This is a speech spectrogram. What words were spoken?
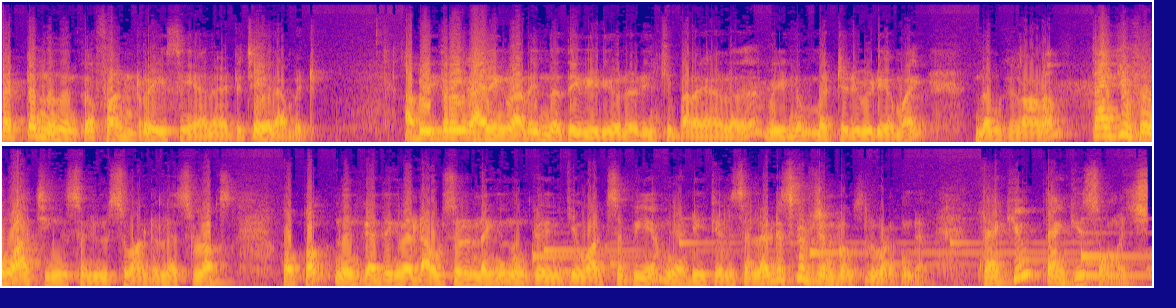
പെട്ടെന്ന് നിങ്ങൾക്ക് ഫണ്ട് റേസ് ചെയ്യാനായിട്ട് ചേരാൻ പറ്റും. അപ്പോൾ ഇത്രയും കാര്യങ്ങളാണ് ഇന്നത്തെ വീഡിയോയിൽ എനിക്ക് പറയാനുള്ളത്. വീണ്ടും മറ്റൊരു വീഡിയോയുമായി നമുക്ക് കാണാം. Thank for watching Sunil's wanderless vlogs ഒപ്പം നിങ്ങൾക്ക് എന്തെങ്കിലും ഡൗട്ട്സ് ഉണ്ടെങ്കിൽ നിങ്ങൾക്ക് എനിക്ക് വാട്സപ്പ് ചെയ്യാം. ഞാൻ ഡീറ്റെയിൽസ് എല്ലാം ഡിസ്ക്രിപ്ഷൻ ബോക്സിൽ കൊടുക്കുന്നുണ്ട്. Thank you thank you so much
